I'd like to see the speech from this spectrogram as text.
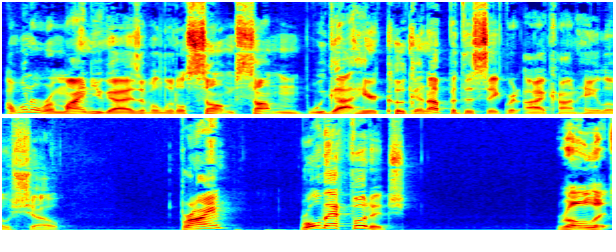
I want to remind you guys of a little something something we got here cooking up at the Sacred Icon Halo show. Brian, roll that footage. Roll it.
